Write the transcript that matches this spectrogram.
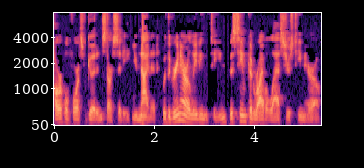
powerful force for good in Star City, united. With the Green Arrow leading the team, this team could rival last year's Team Arrow,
